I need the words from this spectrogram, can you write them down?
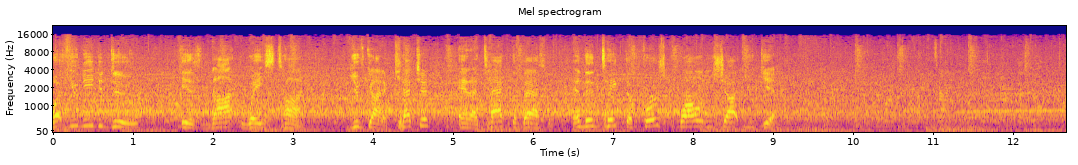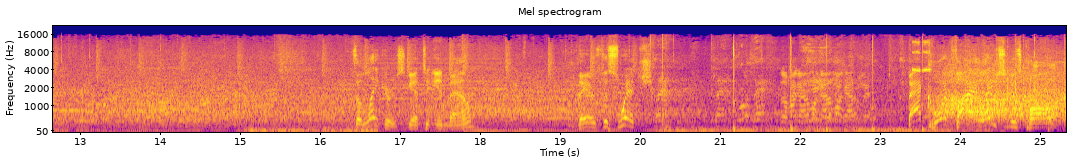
What you need to do is not waste time. You've got to catch it and attack the basket, and then take the first quality shot you get. The Lakers get to inbound. There's the switch. Backcourt violation is called.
